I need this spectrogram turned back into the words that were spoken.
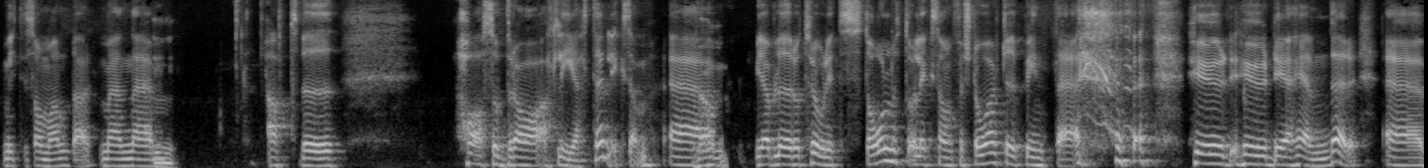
mitt i sommaren. där. Men eh, mm. att vi har så bra atleter. Liksom. Eh, ja. Jag blir otroligt stolt och liksom förstår typ inte hur, hur det händer. Eh,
